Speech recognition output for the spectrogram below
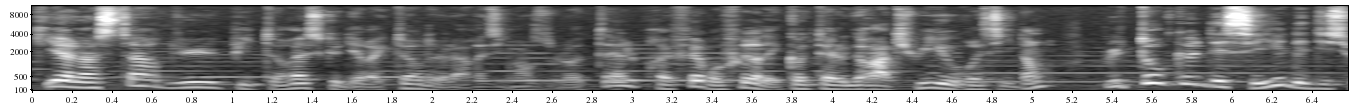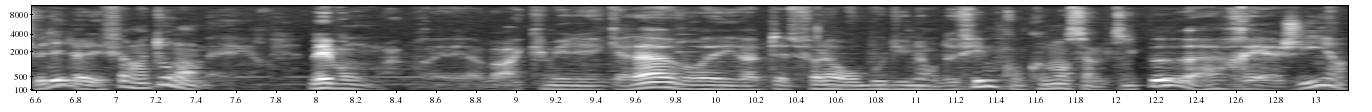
qui, à l'instar du pittoresque directeur de la résidence de l'hôtel, préfèrent offrir des cocktails gratuits aux résidents plutôt que d'essayer de les dissuader d'aller faire un tour en mer. Mais bon, après avoir accumulé les cadavres, il va peut-être falloir au bout d'une heure de film qu'on commence un petit peu à réagir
